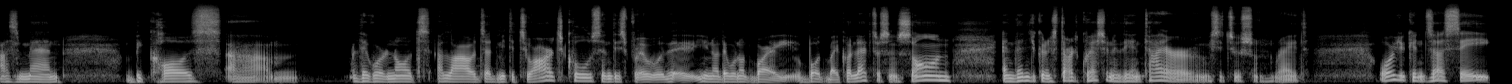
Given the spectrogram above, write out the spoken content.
as men because. Um, they were not allowed admitted to art schools and this you know they were not by, bought by collectors and so on and then you can start questioning the entire institution right or you can just say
